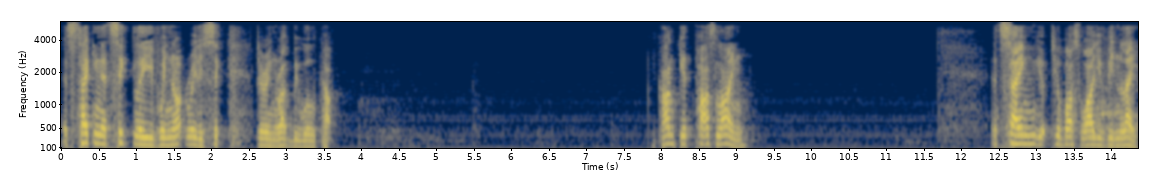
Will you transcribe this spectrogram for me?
It's taking that sick leave when you're not really sick during Rugby World Cup. You can't get past lying. It's saying to your boss why you've been late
